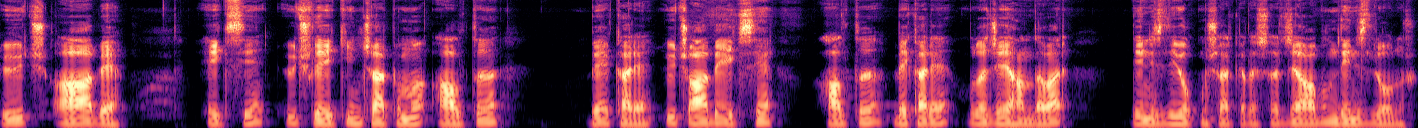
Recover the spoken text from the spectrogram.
3AB eksi 3 ile 2'nin çarpımı 6B kare. 3AB eksi 6B kare. Bu da Ceyhan'da var. Denizli yokmuş arkadaşlar. Cevabım Denizli olur.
